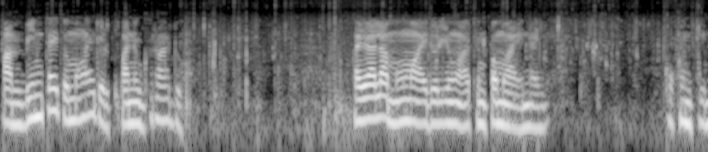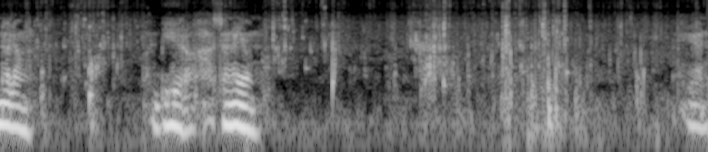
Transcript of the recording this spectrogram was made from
Pambinta ito mga idol, panugurado. Kaya lamang mga idol yung ating pamain ay kukunti na lang. Pambira, asa na yun? Ayan.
